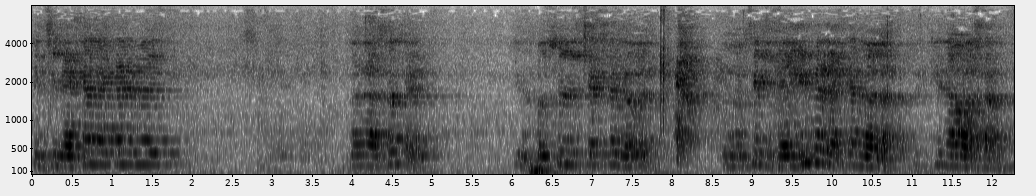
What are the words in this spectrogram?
त्यांची व्याख्यान ऐकायला मिळायची मला आठवत आहे की हसून चर्चा जवळ ते जयहिंद व्याख्यानाला हे नाव असावं.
